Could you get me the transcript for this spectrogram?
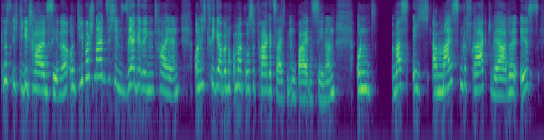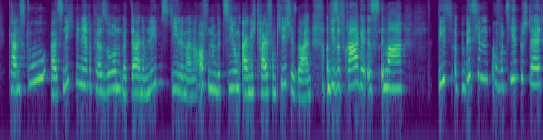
christlich-digitalen Szene und die überschneiden sich in sehr geringen Teilen. Und ich kriege aber noch immer große Fragezeichen in beiden Szenen. Und was ich am meisten gefragt werde, ist, kannst du als nicht-binäre Person mit deinem Lebensstil in einer offenen Beziehung eigentlich Teil von Kirche sein? Und diese Frage ist immer, die ist ein bisschen provozierend gestellt,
